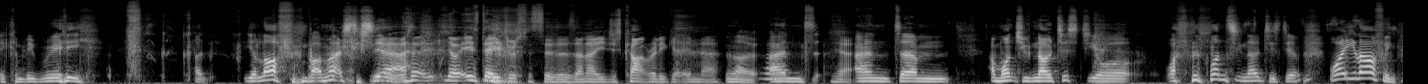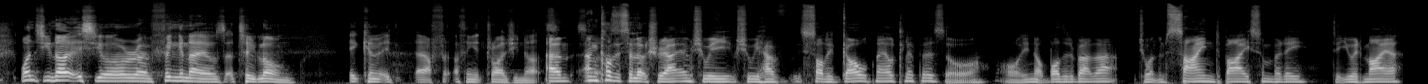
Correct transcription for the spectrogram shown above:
it can be really. Uh, You're laughing, but I'm actually serious. yeah. no, it is dangerous with scissors. I know you just can't really get in there. No, and Yeah. and um, and once you've noticed your once you noticed your why are you laughing? Once you notice your uh, fingernails are too long, it can. It, uh, I think it drives you nuts. Um, So- and because it's a luxury item, should we should we have solid gold nail clippers, or or you're you not bothered about that? Do you want them signed by somebody that you admire,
